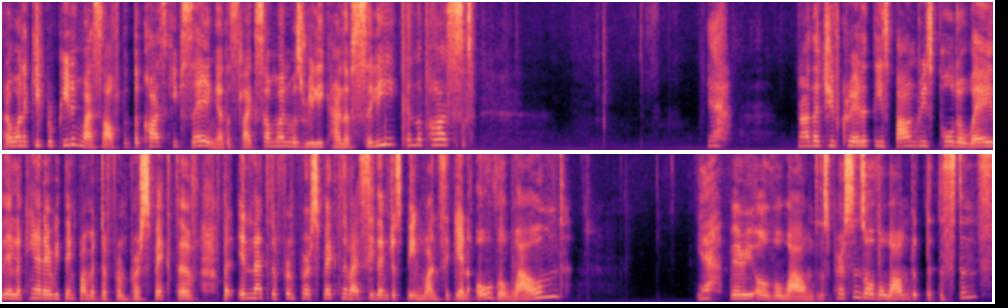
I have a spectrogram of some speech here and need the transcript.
I don't want to keep repeating myself, but the cards keep saying it. It's like someone was really kind of silly in the past. Yeah. Now that you've created these boundaries pulled away, they're looking at everything from a different perspective. But in that different perspective, I see them just being once again overwhelmed yeah, very overwhelmed. This person's overwhelmed with the distance.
